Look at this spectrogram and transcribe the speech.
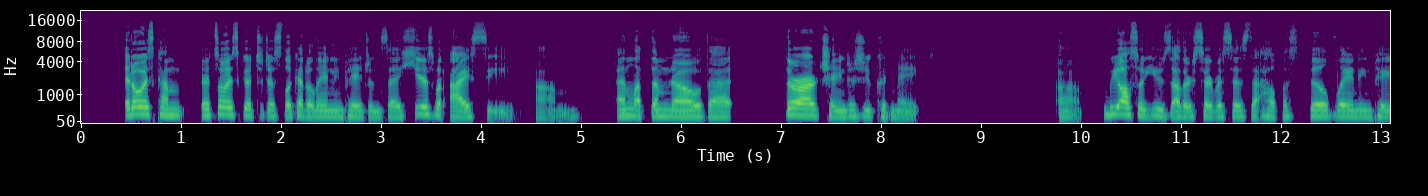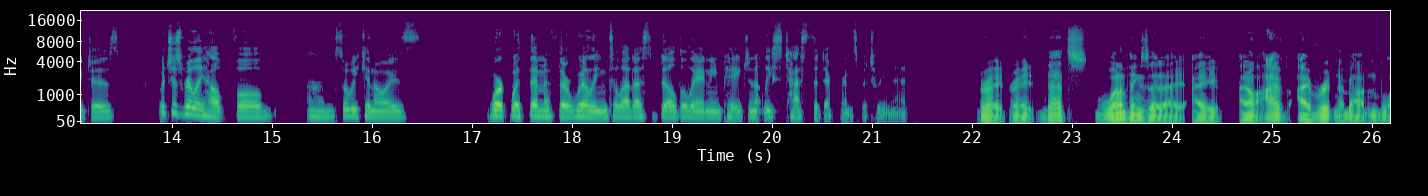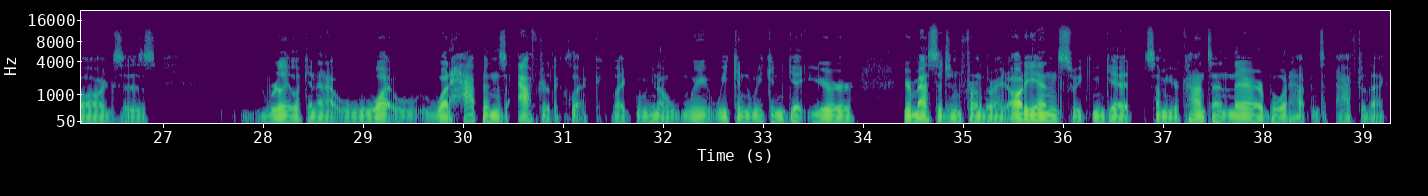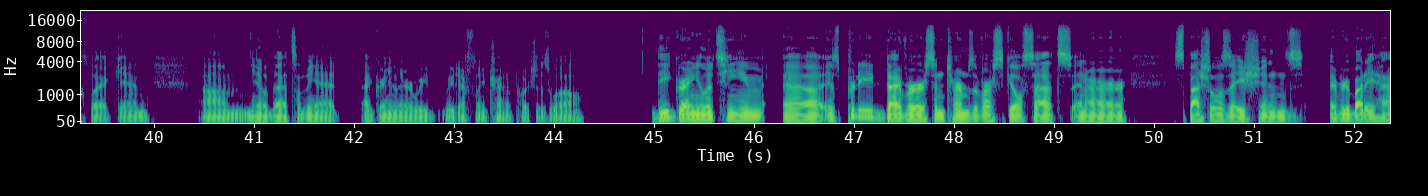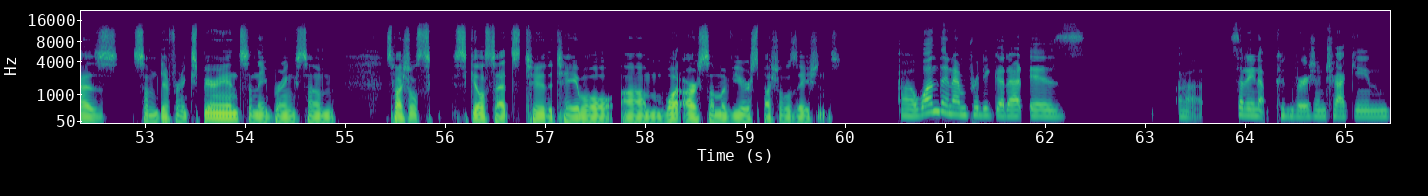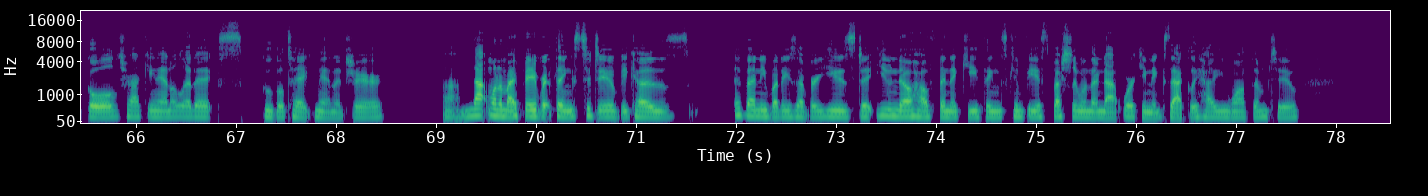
it always come it's always good to just look at a landing page and say here's what i see um, and let them know that there are changes you could make uh, we also use other services that help us build landing pages which is really helpful um, so we can always work with them if they're willing to let us build a landing page and at least test the difference between it. Right, right. That's one of the things that I I I know I've I've written about in blogs is really looking at what what happens after the click. Like, you know, we we can we can get your your message in front of the right audience, we can get some of your content in there, but what happens after that click and um, you know, that's something at at Granular we we definitely try to push as well the granular team uh, is pretty diverse in terms of our skill sets and our specializations. Everybody has some different experience and they bring some special skill sets to the table. Um, what are some of your specializations? Uh, one thing I'm pretty good at is uh, setting up conversion tracking, goal tracking analytics, Google Tag Manager. Um, not one of my favorite things to do because if anybody's ever used it, you know how finicky things can be, especially when they're not working exactly how you want them to.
